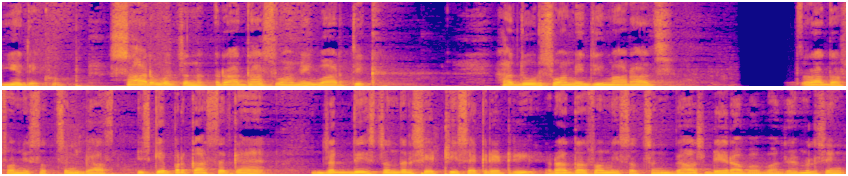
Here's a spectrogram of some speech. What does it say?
ये देखो। सार वचन राधा स्वामी वार्तिक, हजूर स्वामी जी महाराज, राधा स्वामी सत्संग व्यास। इसके प्रकाशक हैं जगदीश चंद्र सेठी सेक्रेटरी राधा स्वामी सत्संग व्यास, डेरा बाबा जयमल सिंह,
